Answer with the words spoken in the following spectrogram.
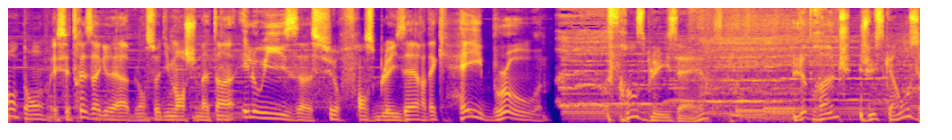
C'est chanton et c'est très agréable en ce dimanche matin. Héloïse sur France Bleu Isère avec Hey Bro. France Bleu Isère, le brunch jusqu'à 11h.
